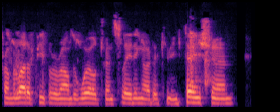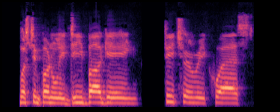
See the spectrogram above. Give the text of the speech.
from a lot of people around the world translating our documentation. Most importantly, debugging, feature requests,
